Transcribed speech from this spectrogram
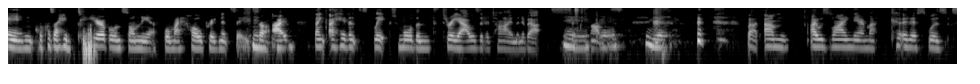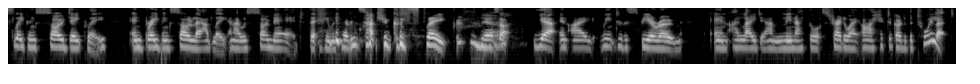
and because I had terrible insomnia for my whole pregnancy, so I think I haven't slept more than three hours at a time in about six Oh, months. Yeah. But um, I was lying there, and my Curtis was sleeping so deeply and breathing so loudly, and I was so mad that he was having such a good sleep. Yeah. So yeah, and I went to the spare room And I lay down, and then I thought straight away, oh, I have to go to the toilet.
